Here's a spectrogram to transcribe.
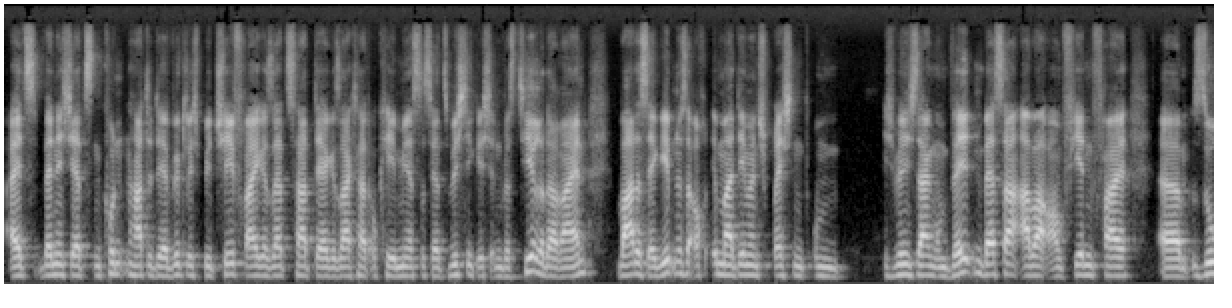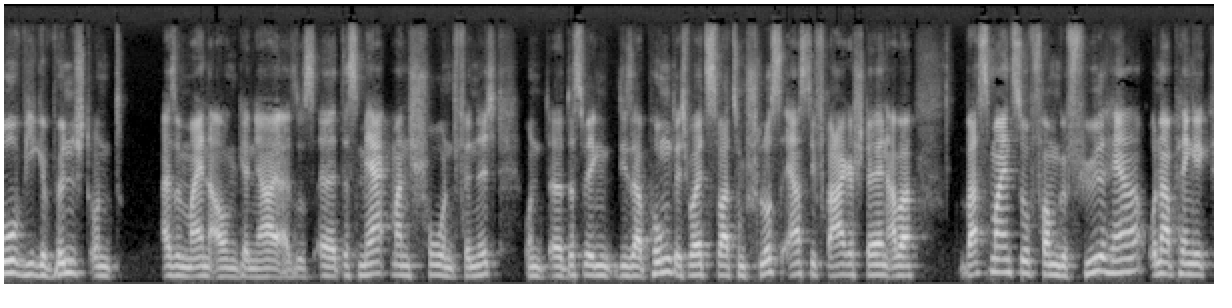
als wenn ich jetzt einen Kunden hatte, der wirklich Budget freigesetzt hat, der gesagt hat, okay, mir ist es jetzt wichtig, ich investiere da rein, war das Ergebnis auch immer dementsprechend um ich will nicht sagen um Welten besser, aber auf jeden Fall ähm, so wie gewünscht und also in meinen Augen genial. Also äh, das merkt man schon, finde ich. Und äh, deswegen dieser Punkt, ich wollte zwar zum Schluss erst die Frage stellen, aber was meinst du vom Gefühl her, unabhängig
